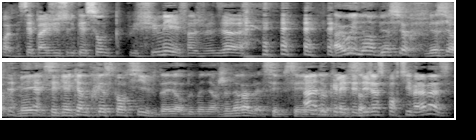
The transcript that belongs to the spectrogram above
Ouais, mais c'est pas juste une question de plus fumer, enfin, je veux dire... Ah oui, non, bien sûr, bien sûr. Mais c'est quelqu'un de très sportif, d'ailleurs, de manière générale. C'est, ah, donc elle était ça- déjà sportive à la base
